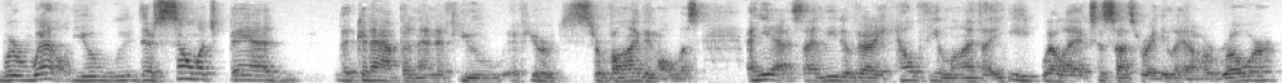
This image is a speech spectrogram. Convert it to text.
we're well. You there's so much bad that could happen, and if you if you're surviving all this, and yes, I lead a very healthy life. I eat well. I exercise regularly. I'm a rower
